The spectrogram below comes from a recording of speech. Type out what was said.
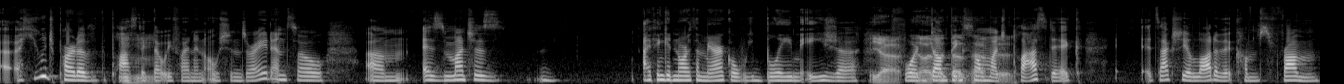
a huge part of the plastic that we find in oceans, right? And so, um, as much as I think in North America we blame Asia Yeah, for no, dumping so much plastic, it's actually a lot of it comes from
